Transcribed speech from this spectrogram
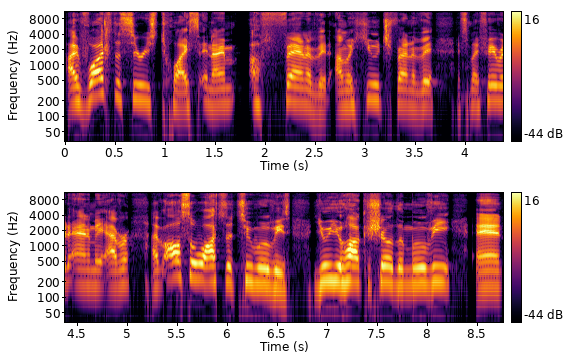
I've watched the series twice, and I'm a fan of it. I'm a huge fan of it. It's my favorite anime ever. I've also watched the two movies, Yu Yu Hakusho the movie and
